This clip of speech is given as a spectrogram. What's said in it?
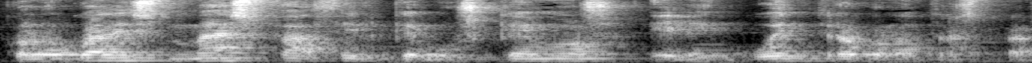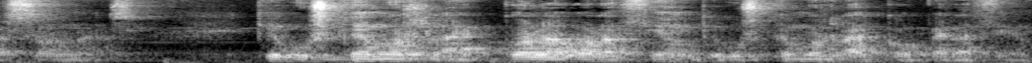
con lo cual es más fácil que busquemos el encuentro con otras personas, que busquemos la colaboración, que busquemos la cooperación.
